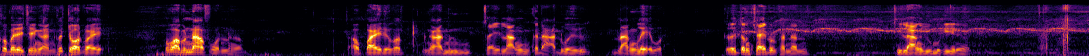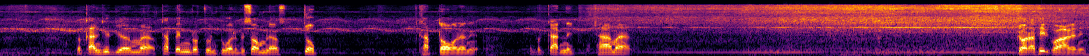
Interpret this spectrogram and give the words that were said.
ก็ไม่ได้ใช้งานก็จอดไว้ เพราะว่ามันหน้าฝนนะครับ เอาไปเดี๋ยวก็งานมันใส่ลังกระดาษด้วยลังเละหมด ก็เลยต้องใช้รถคันนั้น ที่ล้างอยู่เมื่อกี้นะครับ ประกันยืดเยอะมาก ถ้าเป็นรถส่วนตัวไปซ่อมแล้ว จบขับต่อแล้วเนี่ย ประกันเนี่ยช้ามาก จอดอาทิตย์กว่าเลยนี่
